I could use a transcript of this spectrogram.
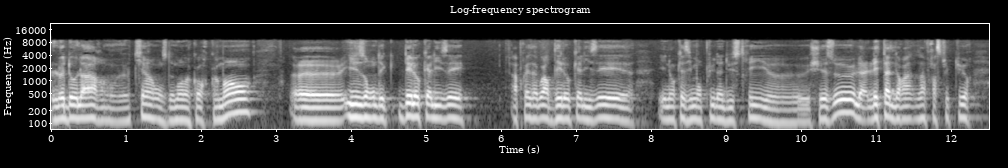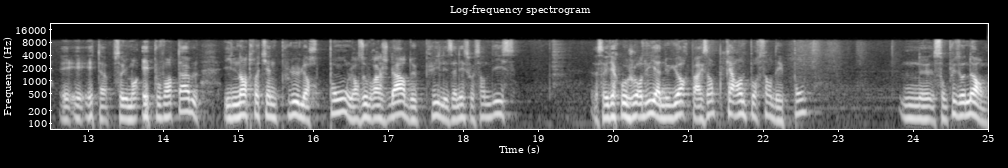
le, dollar euh, tient, on se demande encore comment. Euh, ils ont délocalisé, après avoir délocalisé, ils n'ont quasiment plus d'industrie chez eux. L'état de leurs infrastructures est, absolument épouvantable. Ils n'entretiennent plus leurs ponts, leurs ouvrages d'art depuis les années 70. Ça veut dire qu'aujourd'hui, à New York, par exemple, 40% des ponts ne sont plus aux normes.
